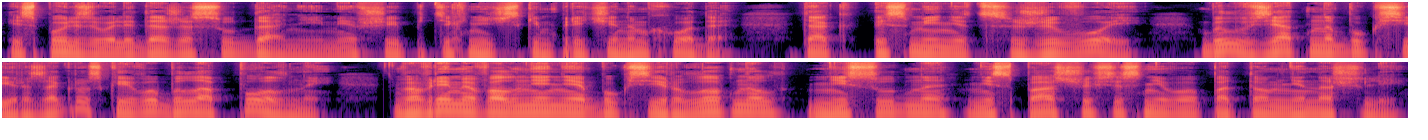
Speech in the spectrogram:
Использовали даже суда, не имевшие по техническим причинам хода. Так эсминец «Живой» был взят на буксир, загрузка его была полной – во время волнения буксир лопнул, ни судна, ни спасшихся с него потом не нашли.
